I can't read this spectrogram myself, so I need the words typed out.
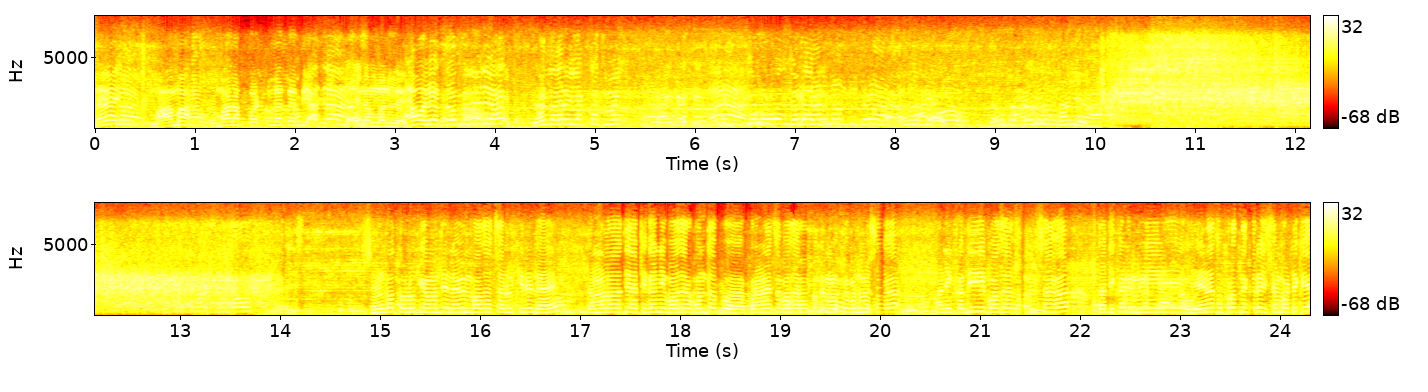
नाही मामा तुम्हाला पटलं तर द्या त्यानं म्हणलंय अहो, एकच वेळ. शेनगाव शेनगाव तालुक्यामध्ये नवीन बाजार चालू केलेला आहे. तर मला त्या ठिकाणी बाजार कोणता प्राण्याचा बाजार असतो ते मला कमेंटमध्ये सांगा. आणि कधी बाजार सांगा. त्या ठिकाणी मी येण्याचा प्रयत्न करेल शंभर टक्के.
